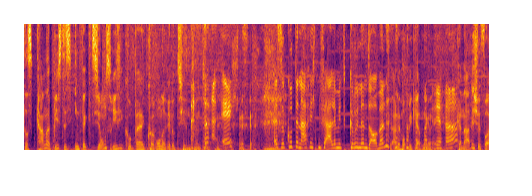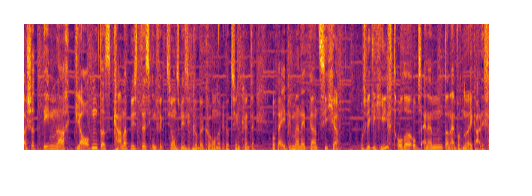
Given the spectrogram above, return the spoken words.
dass Cannabis das Infektionsrisiko bei Corona reduzieren könnte. Echt? Also gute Nachrichten für alle mit grünen Daumen. Für alle Hobbygärtner. Genau. Ja. Kanadische Forscher demnach glauben, dass Cannabis das Infektionsrisiko bei Corona reduzieren könnte. Wobei ich bin mir nicht ganz sicher, ob es wirklich hilft oder ob es einem dann einfach nur egal ist.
